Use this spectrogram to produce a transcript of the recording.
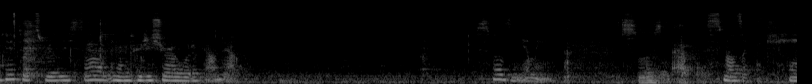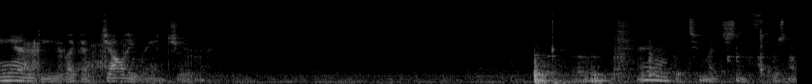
Okay, that's really sad, and I'm pretty sure I would have found out. smells yummy. It smells like apple. It smells like candy, like a Jolly Rancher. I didn't want to put too much since there's not.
